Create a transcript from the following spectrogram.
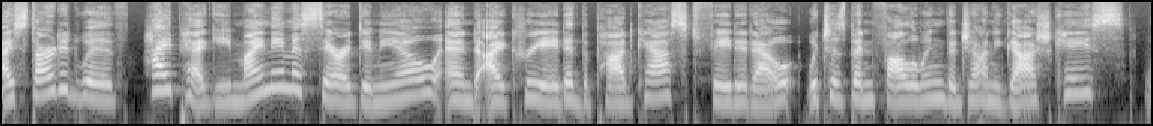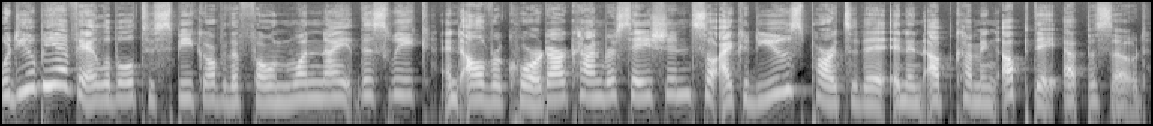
I started with Hi, Peggy. My name is Sarah Dimio, and I created the podcast Faded Out, which has been following the Johnny Gosch case. Would you be available to speak over the phone one night this week? And I'll record our conversation so I could use parts of it in an upcoming update episode.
